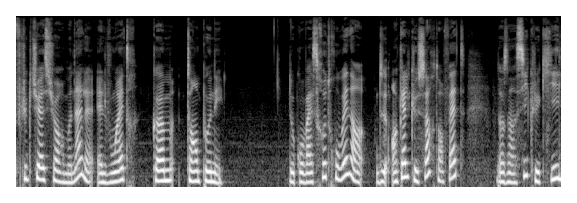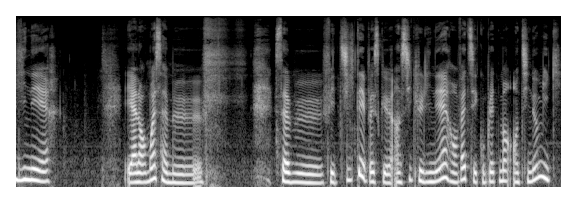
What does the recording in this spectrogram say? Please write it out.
fluctuations hormonales, elles vont être comme tamponnées. Donc on va se retrouver en quelque sorte en fait dans un cycle qui est linéaire. Et alors moi ça me ça me fait tilter parce qu'un cycle linéaire en fait c'est complètement antinomique.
